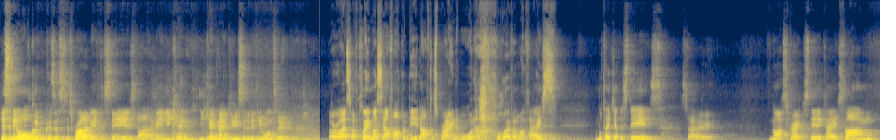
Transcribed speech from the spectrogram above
Just a bit awkward because it's, it's right underneath the stairs, but I mean, you can you can make use of it if you want to. All right, so I've cleaned myself up a bit after spraying the water all over my face, and we'll take you up the stairs. So, nice, great staircase. Um,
